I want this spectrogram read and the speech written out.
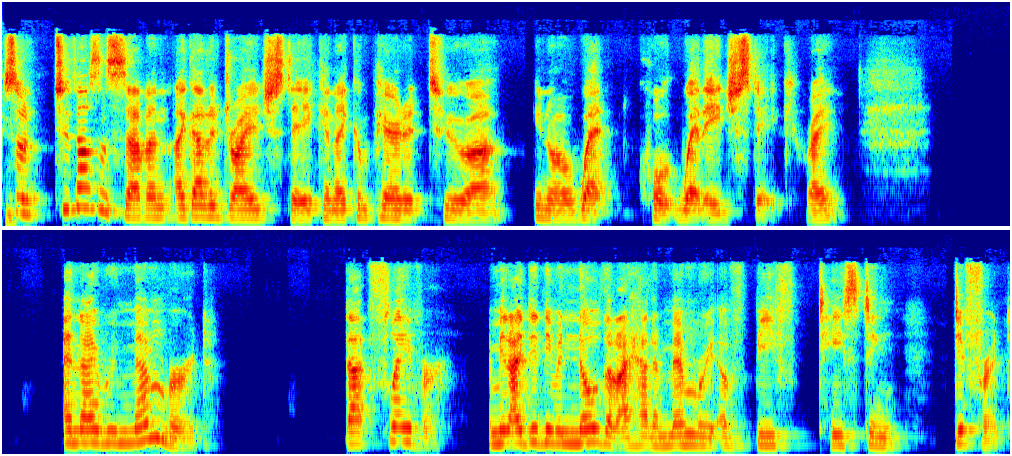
hmm. so 2007, I got a dry aged steak and I compared it to a you know a wet quote wet aged steak, right? And I remembered that flavor. I mean, I didn't even know that I had a memory of beef tasting different.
